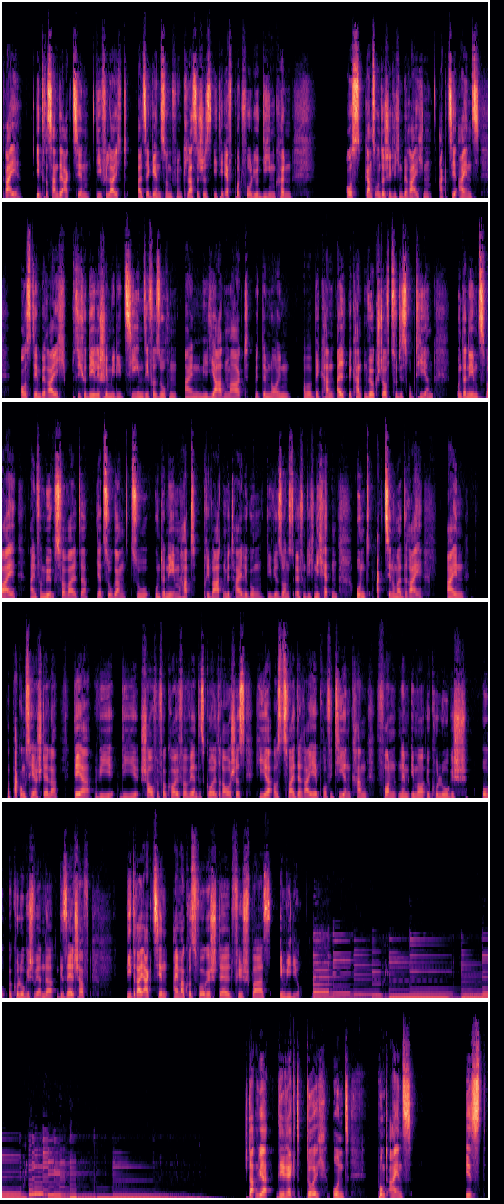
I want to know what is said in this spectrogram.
drei interessante Aktien, die vielleicht als Ergänzung für ein klassisches ETF-Portfolio dienen können, aus ganz unterschiedlichen Bereichen. Aktie 1 aus dem Bereich psychedelische Medizin. Sie versuchen einen Milliardenmarkt mit dem neuen, aber bekannt, altbekannten Wirkstoff zu disruptieren. Unternehmen 2, ein Vermögensverwalter, der Zugang zu Unternehmen hat, privaten Beteiligungen, die wir sonst öffentlich nicht hätten. Und Aktie Nummer 3, ein Verpackungshersteller, der wie die Schaufelverkäufer während des Goldrausches hier aus zweiter Reihe profitieren kann von einem immer ökologisch, ökologisch werdender Gesellschaft. Die drei Aktien einmal kurz vorgestellt. Viel Spaß im Video. Starten wir direkt durch und Punkt 1 ist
